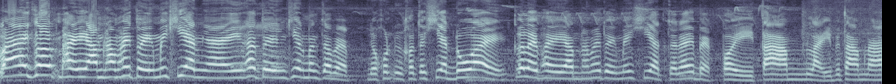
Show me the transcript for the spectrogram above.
ไม่ก็พยายามทำให้ตัวเองไม่เครียดไง ถ้าตัวเองเครียดมันจะแบบเดี๋ยวคนอื่นเขาจะเครียดด้วย ก็เลยพยายามทำให้ตัวเองไม่เครียดจะได้แบบปล่อยตามไหลไปตามน้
